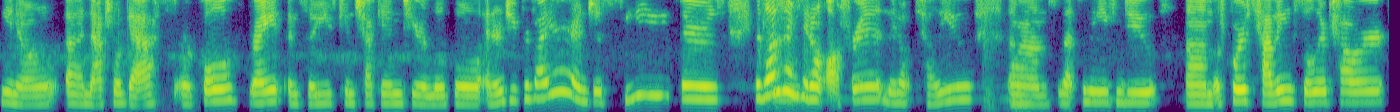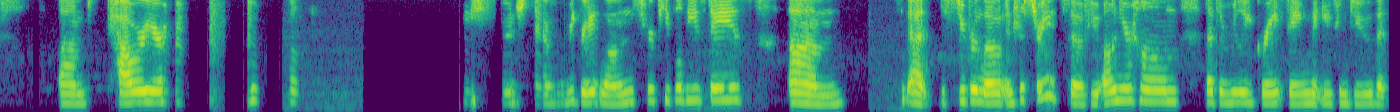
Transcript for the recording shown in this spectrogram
you know, uh, natural gas or coal, right? And so you can check into your local energy provider and just see if there's, a lot of times they don't offer it and they don't tell you. Um, so that's something you can do. Um, of course, having solar power, um, power your huge. They have great loans for people these days. Um, at super low interest rates. So if you own your home, that's a really great thing that you can do that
